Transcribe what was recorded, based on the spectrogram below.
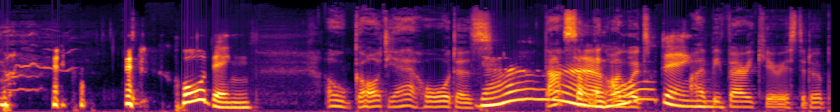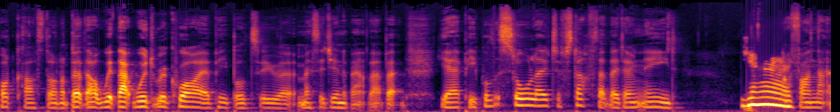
hoarding. Oh God, yeah, hoarders. Yeah, That's something I would- I'd be very curious to do a podcast on it, but that would that would require people to uh, message in about that. But yeah, people that store loads of stuff that they don't need, yeah, I find that I-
